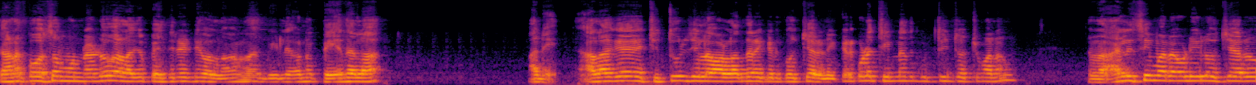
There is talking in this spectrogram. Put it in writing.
తన కోసం ఉన్నాడు అలాగే పెద్దిరెడ్డి వాళ్ళ వీళ్ళు ఏమైనా పేదల అని. అలాగే చిత్తూరు జిల్లా వాళ్ళందరూ ఇక్కడికి వచ్చారని ఇక్కడ కూడా చిన్నది గుర్తించవచ్చు మనం. రాయలసీమ రౌడీలు వచ్చారు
